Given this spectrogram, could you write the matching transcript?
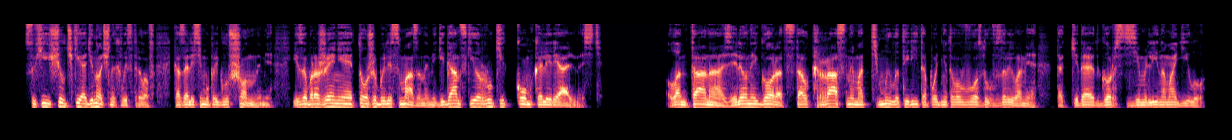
сухие щелчки одиночных выстрелов казались ему приглушенными. Изображения тоже были смазанными, гигантские руки комкали реальность. Лантана, зеленый город, стал красным от тьмы латерита, поднятого в воздух взрывами. Так кидают горсть земли на могилу.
